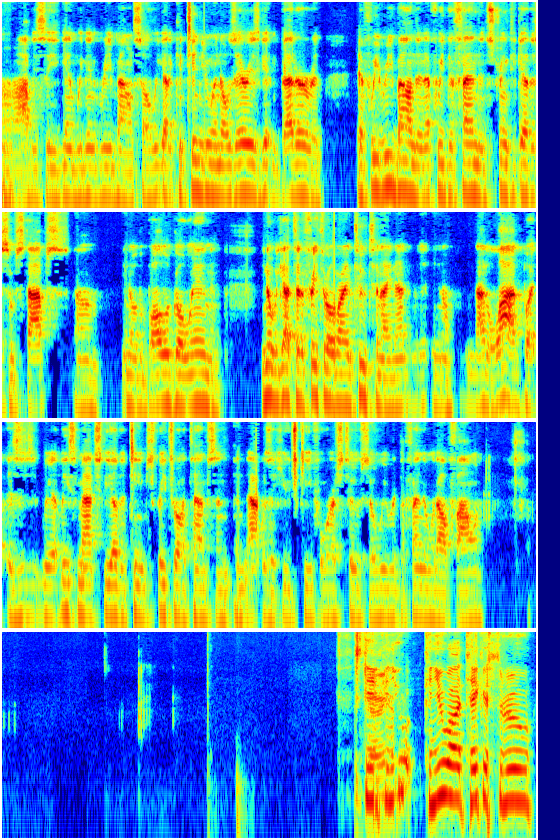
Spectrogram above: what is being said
Uh, obviously, again, we didn't rebound, so we got to continue in those areas, getting better. And if we rebound and if we defend and string together some stops, um, you know, the ball will go in. And you know, we got to the free throw line too tonight. Not you know, not a lot, but is we at least matched the other team's free throw attempts, and, and that was a huge key for us too. So we were defending without fouling. Steve, can you can you uh, take us through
